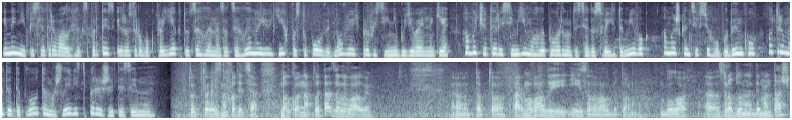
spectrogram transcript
І нині, після тривалих експертиз і розробок проєкту цеглина за цеглиною, їх поступово відновлюють професійні будівельники, аби чотири сім'ї могли повернутися до своїх домівок, а мешканці всього будинку отримати тепло та можливість пережити зиму. Тут е, знаходиться балконна плита, заливали, тобто армували і заливали бетоном. Було е, зроблено демонтаж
